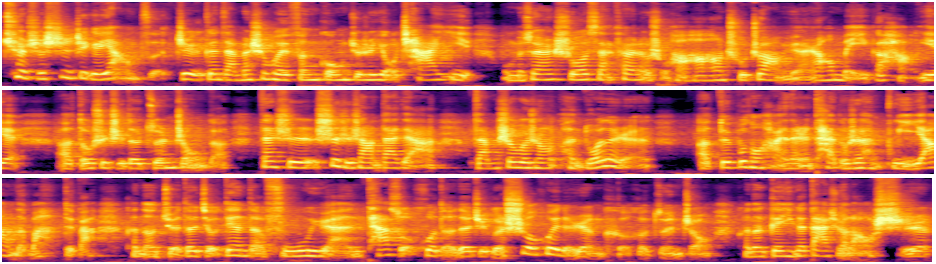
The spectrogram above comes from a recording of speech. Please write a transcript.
确实是这个样子，这个跟咱们社会分工就是有差异。我们虽然说三百六十五行，行行出状元，然后每一个行业呃都是值得尊重的，但是事实上，大家咱们社会上很多的人呃对不同行业的人态度是很不一样的嘛，对吧？可能觉得酒店的服务员他所获得的这个社会的认可和尊重，可能跟一个大学老师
